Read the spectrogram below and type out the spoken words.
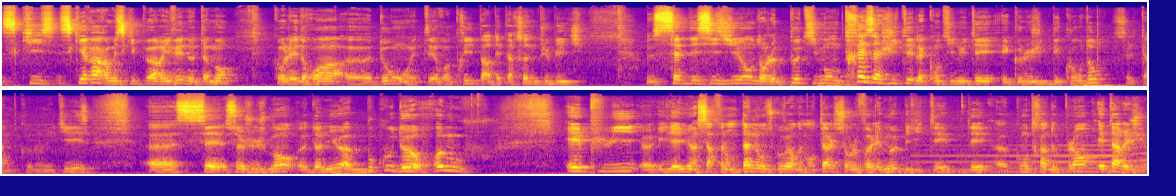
Ce qui, ce qui, est rare, mais ce qui peut arriver notamment quand les droits d'eau ont été repris par des personnes publiques. Cette décision, dans le petit monde très agité de la continuité écologique des cours d'eau, c'est le terme que l'on utilise, ce jugement donne lieu à beaucoup de remous. Et puis, euh, il y a eu un certain nombre d'annonces gouvernementales sur le volet mobilité des euh, contrats de plan État-région.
